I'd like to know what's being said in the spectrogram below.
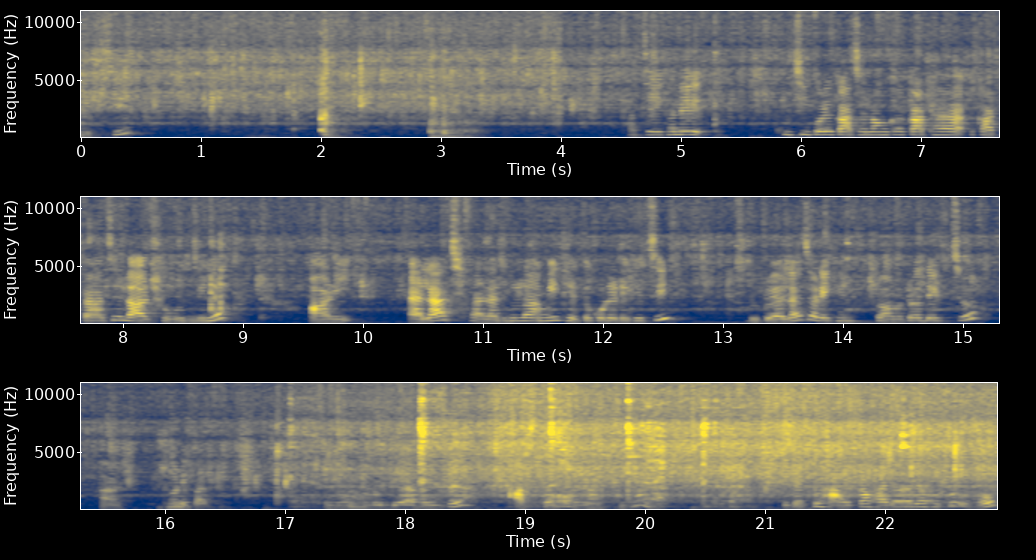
দিচ্ছি। আচ্ছা এখানে কুচি করে কাঁচা লঙ্কা কাটা কাটা আছে, লাল সবুজ মিলে। আর এই এলাচ, এলাচগুলো আমি থেতো করে রেখেছি, দুটো এলাচ, আর এখানে টমেটো দেখছ, আর ধনে পাতা। নুন হলুদ দেওয়া হয়েছে, আস্তে আস্তে নাড়ছি হ্যাঁ? এটা একটু হালকা ভাজা ভাজা হতো, হোক।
